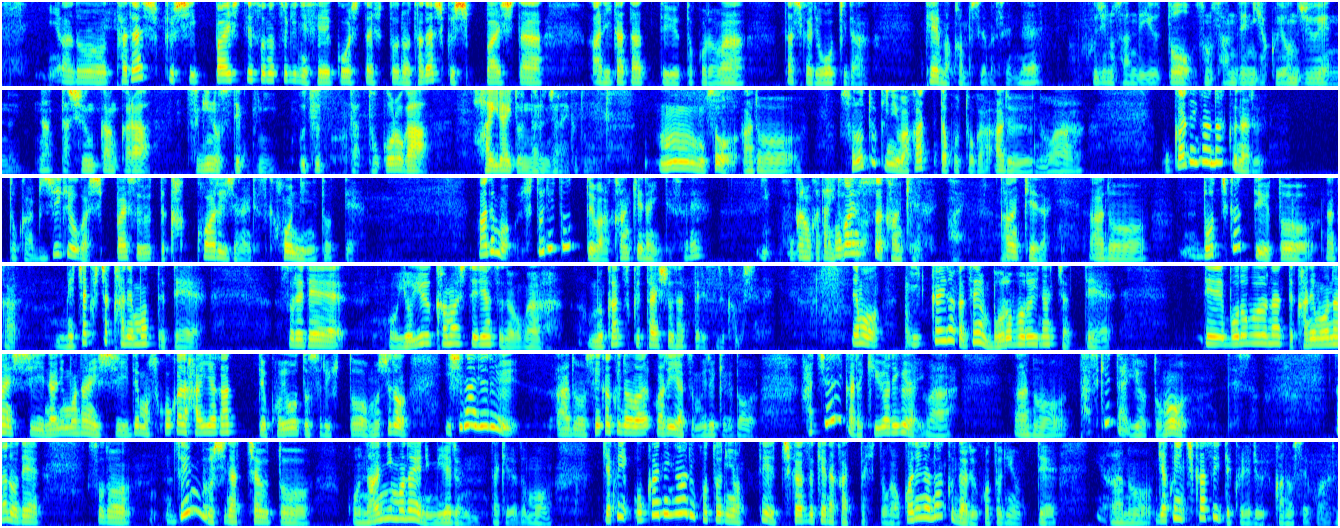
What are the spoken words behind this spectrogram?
の、正しく失敗してその次に成功した人の正しく失敗したあり方っていうところは、確かに大きなテーマかもしれませんね。藤野さんで言うと、その3240円になった瞬間から次のステップに移ったところがハイライトになるんじゃないかと。うん、そう。あの、その時に分かったことがあるのは、お金がなくなるとか、事業が失敗するってかっこ悪いじゃないですか、本人にとって。まあでも、人にとっては関係ないんですよね。い他の方にとっては？他の人とは関係ない。はい。関係ない。あの、どっちかっていうと、なんか、めちゃくちゃ金持ってて、それで、こう余裕かましてるやつの方が、ムカつく対象だったりするかもしれない。でも、一回なんか全部ボロボロになっちゃって、で、ボロボロになって金もないし、何もないし、でもそこから這い上がってこようとする人、もちろん、石投げる、あの、性格の悪いやつもいるけれど、8割から9割ぐらいは、あの、助けてあげようと思うんですよ。なので、その、全部失っちゃうと、こう何にもないように見えるんだけれども、逆にお金があることによって近づけなかった人がお金がなくなることによって、あの、逆に近づいてくれる可能性もある。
